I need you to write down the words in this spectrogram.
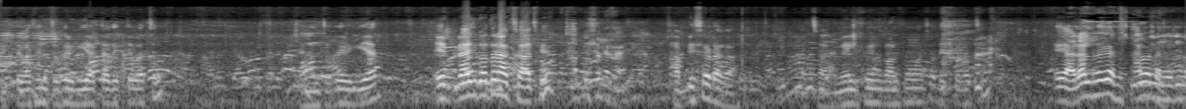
দেখতে পাচ্ছেন চোখের গিয়ারটা দেখতে পাচ্ছেন। চোখের গিয়ার এর প্রাইস কত রাখছে আজকে? ছাব্বিশশো টাকা। আচ্ছা মেল ফিমেল কনফার্ম আছে দেখতে পাচ্ছেন। এই অ্যাডাল্ট হয়ে গেছে? পুরো adult?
